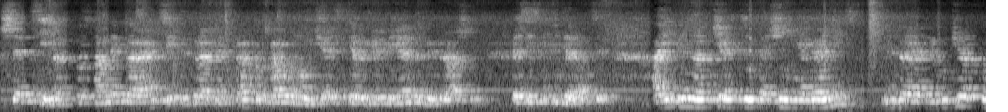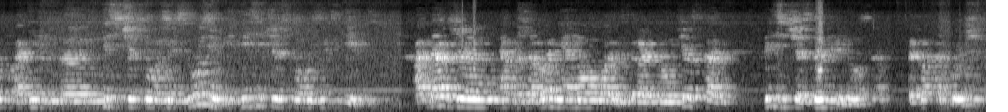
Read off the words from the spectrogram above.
67 об основных гарантиях избирательных прав и права на участие в референдуме граждан Российской Федерации а именно в части уточнения границ избирательных участков 1188 э, и 1189, а также образование нового избирательного участка 1190. Доклад больше.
